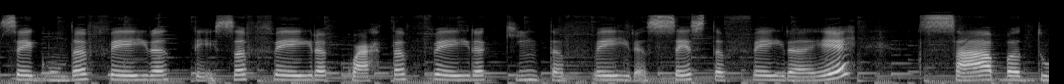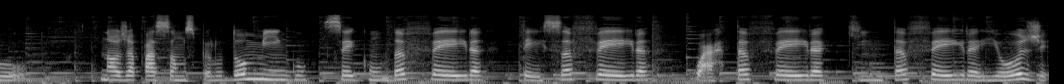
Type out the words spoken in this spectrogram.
segunda-feira, terça-feira, quarta-feira, quinta-feira, sexta-feira e sábado. Nós já passamos pelo domingo, segunda-feira, terça-feira, quarta-feira, quinta-feira e hoje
